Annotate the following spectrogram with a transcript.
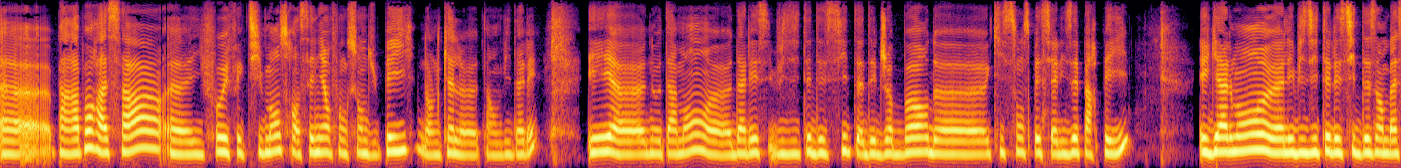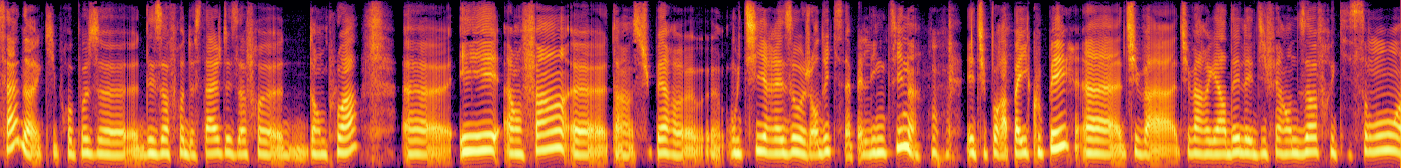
Euh, par rapport à ça, il faut effectivement se renseigner en fonction du pays dans lequel tu as envie d'aller et notamment d'aller visiter des sites, des job boards qui sont spécialisés par pays. Également, euh, aller visiter les sites des ambassades qui proposent euh, des offres de stage, des offres euh, d'emploi. et enfin, tu as un super outil réseau aujourd'hui qui s'appelle LinkedIn et tu pourras pas y couper. tu, vas, tu vas regarder les différentes offres qui sont.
